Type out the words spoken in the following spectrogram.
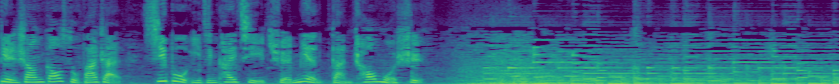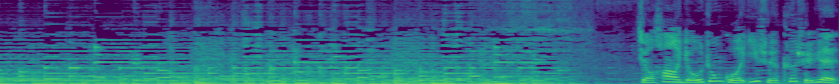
电商高速发展，西部已经开启全面赶超模式。九号，由中国医学科学院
